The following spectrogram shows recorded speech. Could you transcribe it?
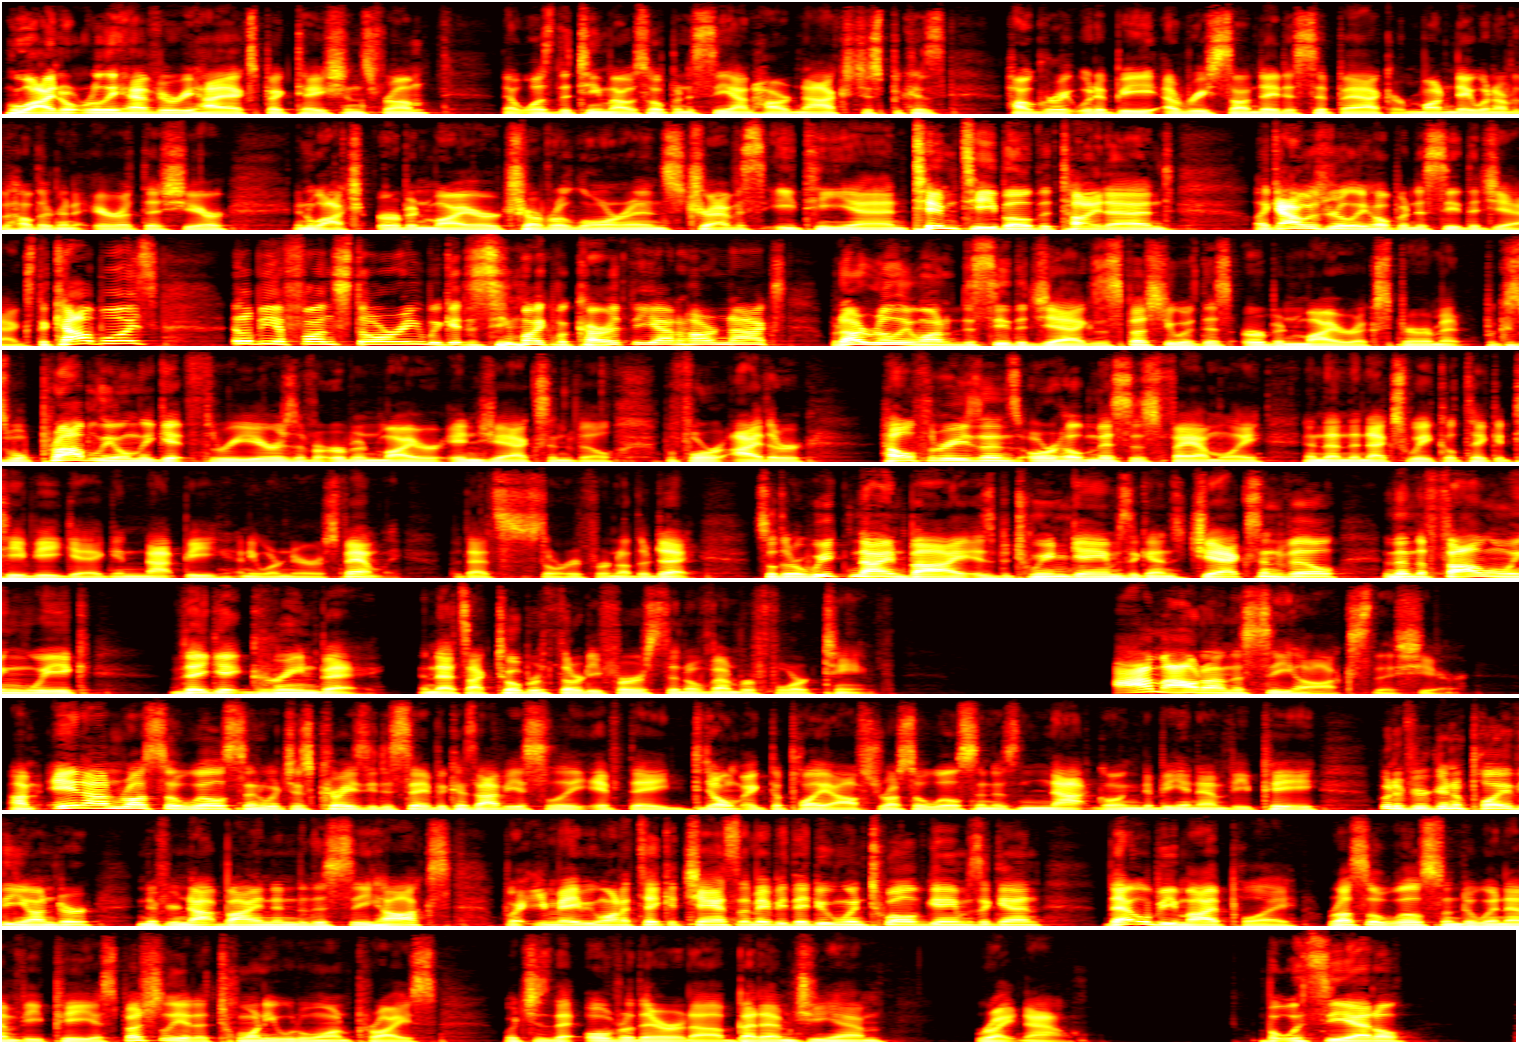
who I don't really have very high expectations from. That was the team I was hoping to see on Hard Knocks just because how great would it be every Sunday to sit back or Monday, whenever the hell they're going to air it this year, and watch Urban Meyer, Trevor Lawrence, Travis Etienne, Tim Tebow, the tight end. Like I was really hoping to see the Jags. The Cowboys, it'll be a fun story. We get to see Mike McCarthy on Hard Knocks, but I really wanted to see the Jags, especially with this Urban Meyer experiment, because we'll probably only get three years of Urban Meyer in Jacksonville before either health reasons or he'll miss his family, and then the next week he'll take a TV gig and not be anywhere near his family but that's a story for another day. So their week nine bye is between games against Jacksonville, and then the following week they get Green Bay, and that's October 31st to November 14th. I'm out on the Seahawks this year. I'm in on Russell Wilson, which is crazy to say because obviously, if they don't make the playoffs, Russell Wilson is not going to be an MVP. But if you're going to play the under, and if you're not buying into the Seahawks, but you maybe want to take a chance that maybe they do win 12 games again, that would be my play. Russell Wilson to win MVP, especially at a 20 to 1 price, which is over there at uh, BetMGM right now. But with Seattle,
